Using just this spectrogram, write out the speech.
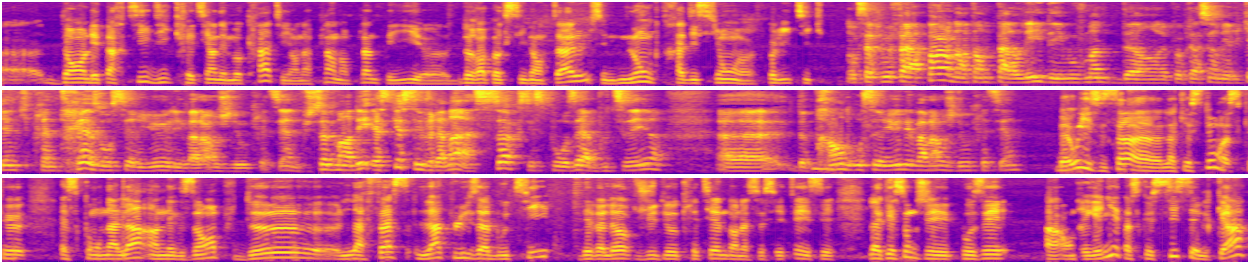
Euh, dans les partis dits chrétiens démocrates, et il y en a plein dans plein de pays euh, d'Europe occidentale, c'est une longue tradition euh, politique. Donc ça peut faire peur d'entendre parler des mouvements dans la population américaine qui prennent très au sérieux les valeurs judéo-chrétiennes. Puis se demander, est-ce que c'est vraiment à ça que c'est supposé aboutir, euh, de prendre au sérieux les valeurs judéo-chrétiennes? Ben oui, c'est ça la question. Est-ce que est-ce qu'on a là un exemple de la face la plus aboutie des valeurs judéo-chrétiennes dans la société? C'est la question que j'ai posée à André Gagné parce que si c'est le cas,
